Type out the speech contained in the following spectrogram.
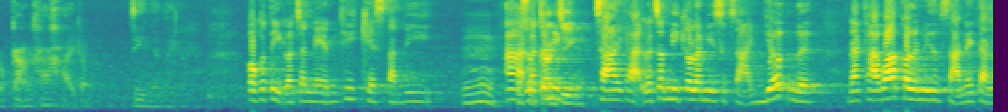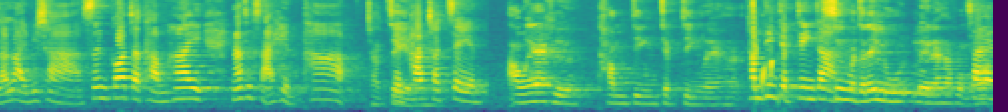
กับการค้าขายกับจีนยังไงครับปกติเราจะเน้นที่ case study อืมอะประสเราบจะการมีณ์จริงใช่ค่ะ เราจะมีกรณีศึกษาเยอะเลย นะคะว่ากรณีศึกษาในแต่ละรายวิชา ซึ่งก็จะทำให้นักศึกษาเห็นภาพชัดเจนเห็นภาพชัดเจน เอาง่ายๆคือทำจริงเจ็บจริงเลยฮะทำจริงเจ็บจริงจ้ะซึ่งมันจะได้รู้เลยนะครับผมใช่ว่า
